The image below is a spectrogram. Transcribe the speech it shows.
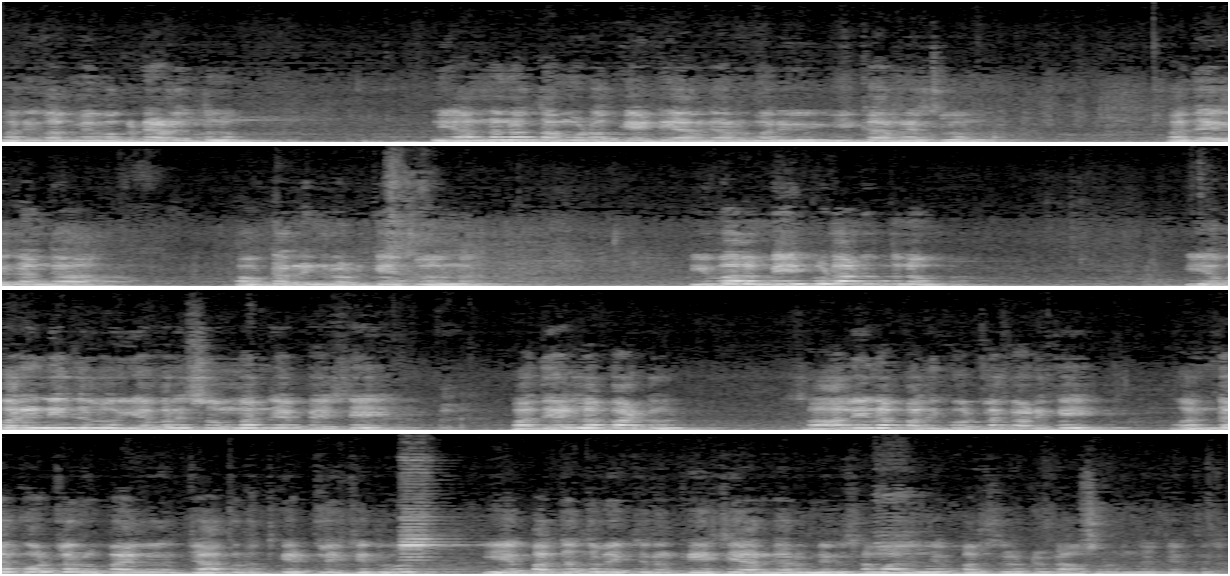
మరి వాళ్ళు మేము ఒకటే అడుగుతున్నాం. నీ అన్ననో తమ్ముడో కేటీఆర్ గారు మరి ఈ కార్ రేస్లో ఉన్నారు. అదేవిధంగా అవుటర్ రింగ్ రోడ్ కేసులో ఉన్నారు. ఇవాళ మేము కూడా అడుగుతున్నాం. ఎవరి నిధులు ఎవరి సొమ్ము అని చెప్పేసి పదేళ్ళ పాటు సాలిన పది కోట్ల కాడికి వంద కోట్ల రూపాయలు జాగృతికి ఎట్లా ఇచ్చారు ఏ పద్ధతులు ఇచ్చారో కేసీఆర్ గారు మీరు సమాధానం చెప్పాల్సినటువంటి అవసరం ఉందని చెప్పేసి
